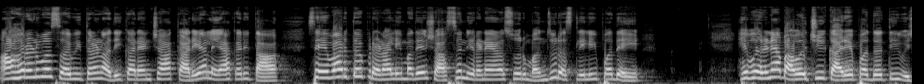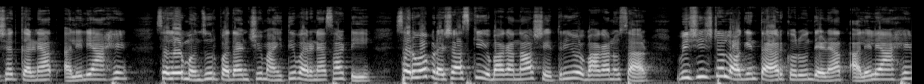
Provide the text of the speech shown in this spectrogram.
आहरण व सवितरण अधिकाऱ्यांच्या कार्यालयाकरिता सेवार्थ प्रणालीमध्ये शासन निर्णयानुसार मंजूर असलेली पदे हे भरण्याबाबतची कार्यपद्धती विशद करण्यात आलेली आहे. सदर मंजूर पदांची माहिती भरण्यासाठी सर्व प्रशासकीय विभागांना क्षेत्रीय विभागानुसार विशिष्ट लॉग इन तयार करून देण्यात आलेले आहे.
